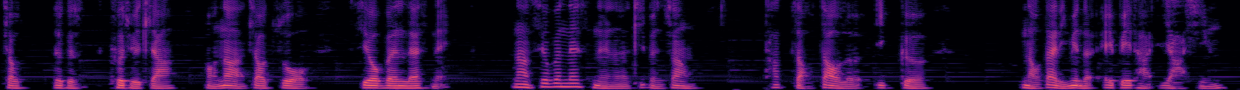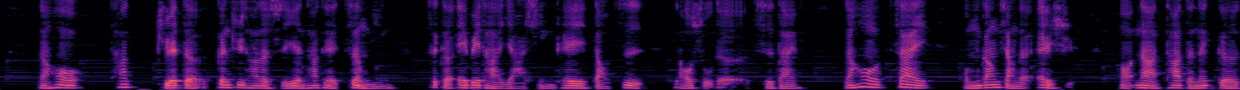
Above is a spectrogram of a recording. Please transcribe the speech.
叫那个科学家，哦，那叫做 Sylvan Lesney。那 Sylvan Lesney 呢，基本上他找到了一个脑袋里面的 A 贝塔亚型，然后他。觉得根据他的实验，他可以证明这个 A 贝塔亚型可以导致老鼠的痴呆。然后在我们刚讲的 H，哦，那他的那个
